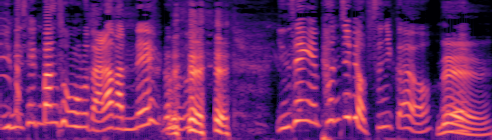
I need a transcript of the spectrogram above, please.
이미 생방송으로 날아갔네. 이러면서 인생엔 편집이 없으니까요. 네.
